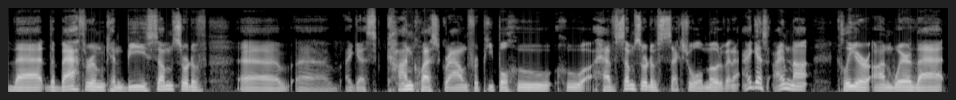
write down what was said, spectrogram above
that the bathroom can be some sort of uh, uh, I guess conquest ground for people who who have some sort of sexual motive, and I guess I'm not clear on where that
